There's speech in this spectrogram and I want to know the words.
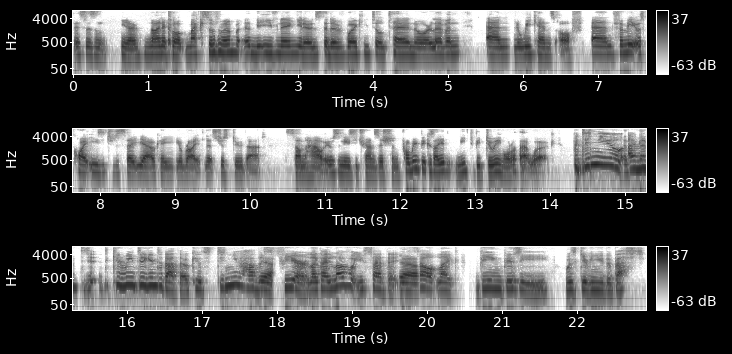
this isn't, you know, nine o'clock maximum in the evening, you know, instead of working till 10 or 11 and the weekends off. And for me, it was quite easy to just say, yeah, okay, you're right, let's just do that. Somehow it was an easy transition, probably because I didn't need to be doing all of that work. But didn't you? I mean, d- can we dig into that though? Because didn't you have this yeah. fear? Like, I love what you said that yeah. you felt like being busy was giving you the best,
